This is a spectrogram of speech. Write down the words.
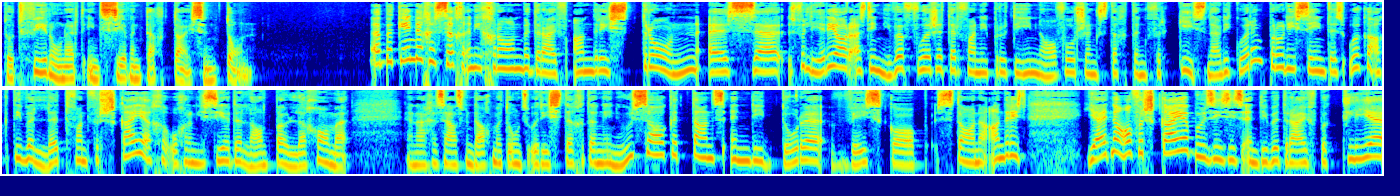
tot 470 000 ton. 'n Bekende gesig in die graanbedryf, Andri Stron, is uh, verlede jaar as die nuwe voorsitter van die Proteïen Navorsingsstigting verkies. Nou die koringprodusent is ook 'n aktiewe lid van verskeie georganiseerde landbouliggame en hy gesels vandag met ons oor die stigting en hoe sake tans in die dorre Wes-Kaap staan. Nou, Andries, jy het nou al verskeie posisies in die bedryf beklee,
